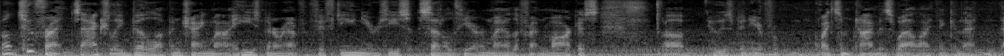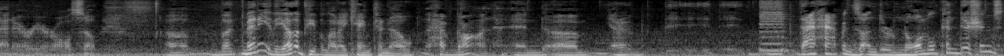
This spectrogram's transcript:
well, two friends actually. Bill up in Chiang Mai, he's been around for 15 years. He's settled here, and my other friend Marcus, uh, who's been here for quite some time as well. I think in that that area also. Uh, but many of the other people that I came to know have gone, and um, that happens under normal conditions,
